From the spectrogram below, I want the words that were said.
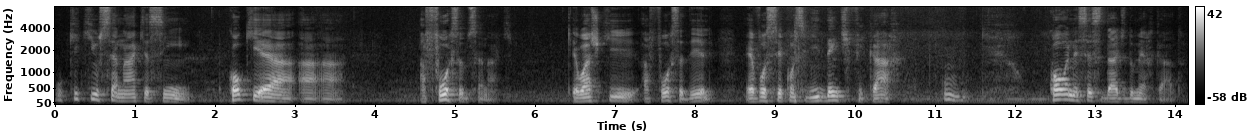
O que, que o Senac, assim, qual que é a, a, a força do Senac? Eu acho que a força dele é você conseguir identificar hum. qual a necessidade do mercado.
